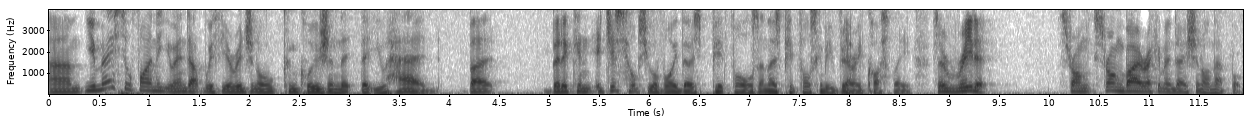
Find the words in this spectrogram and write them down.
Um, you may still find that you end up with the original conclusion that, that you had, but but it can it just helps you avoid those pitfalls, and those pitfalls can be very costly. So read it. Strong strong buy recommendation on that book.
